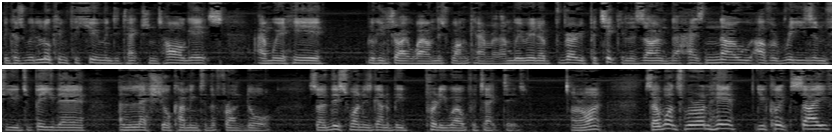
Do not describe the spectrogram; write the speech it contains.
because we're looking for human detection targets and we're here looking straight away on this one camera and we're in a very particular zone that has no other reason for you to be there unless you're coming to the front door. So this one is going to be pretty well protected. All right. So once we're on here, you click save.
